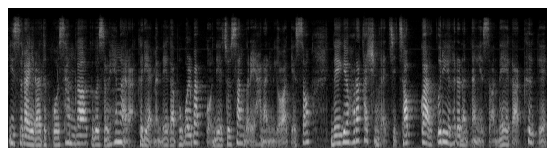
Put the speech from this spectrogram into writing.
이스라엘아 듣고 삼가 그것을 행하라. 그리하면 내가 복을 받고 내 조상들의 하나님 여호와께서 내게 허락하신 같이 적과 꿀이 흐르는 땅에서 내가 크게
